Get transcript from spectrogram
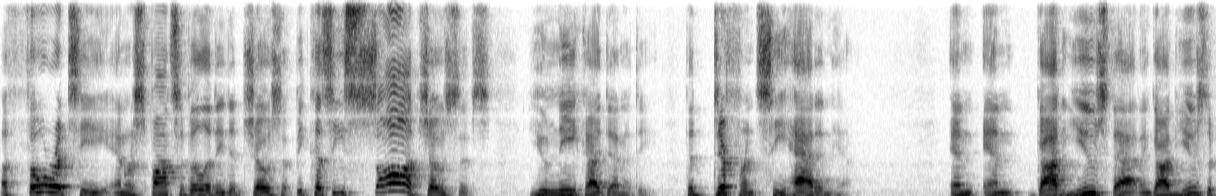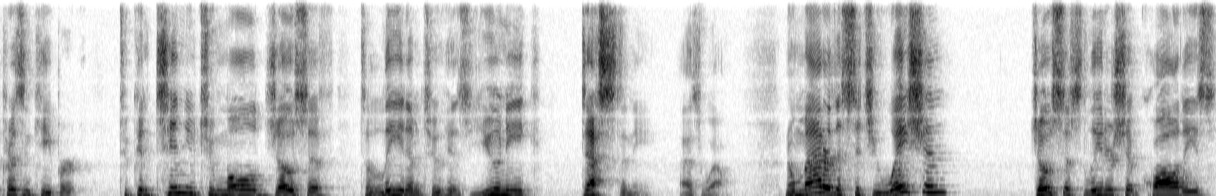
authority and responsibility to Joseph because he saw Joseph's unique identity, the difference he had in him. And, and God used that, and God used the prison keeper to continue to mold Joseph to lead him to his unique destiny as well. No matter the situation, Joseph's leadership qualities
